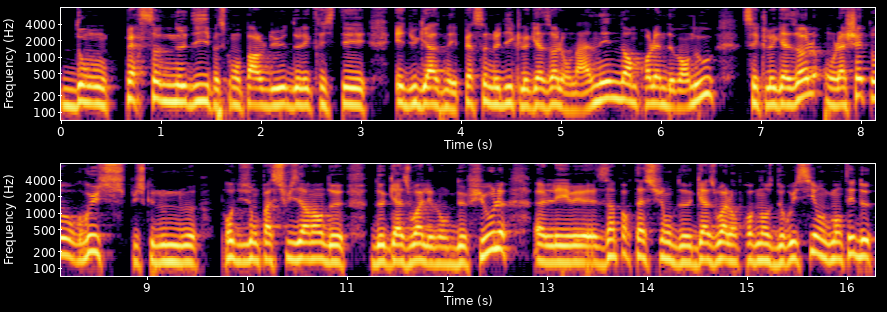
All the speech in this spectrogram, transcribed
dont personne ne dit, parce qu'on parle de l'électricité et du gaz, mais personne ne dit que le gazole, on a un énorme problème devant nous, c'est que le gazole, on l'achète aux Russes, puisque nous ne produisons pas suffisamment de, de gasoil et donc de fuel. Euh, les importations de gasoil en provenance de Russie ont augmenté de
